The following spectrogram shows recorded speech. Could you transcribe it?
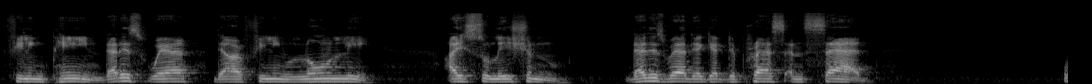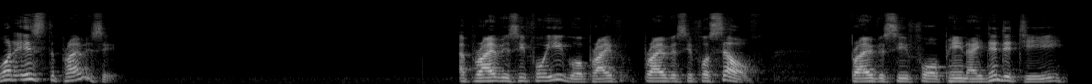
feeling pain. That is where they are feeling lonely, isolation. That is where they get depressed and sad. What is the privacy? A privacy for ego, pri privacy for self, privacy for pain identity.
